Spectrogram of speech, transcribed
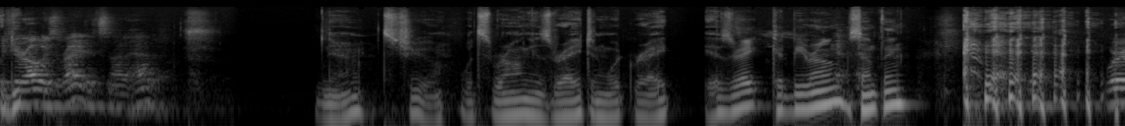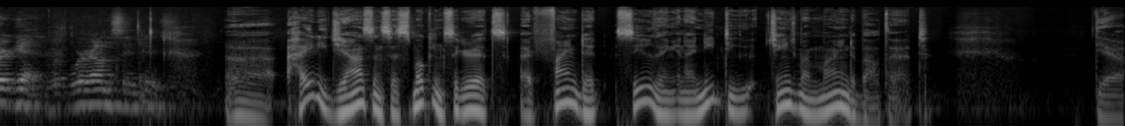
Would if you- you're always right, it's not a habit. Yeah, it's true. What's wrong is right, and what right is right could be wrong. Something. We're yeah, we're, we're on the same page. Uh, Heidi Johnson says smoking cigarettes. I find it soothing, and I need to change my mind about that. Yeah,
